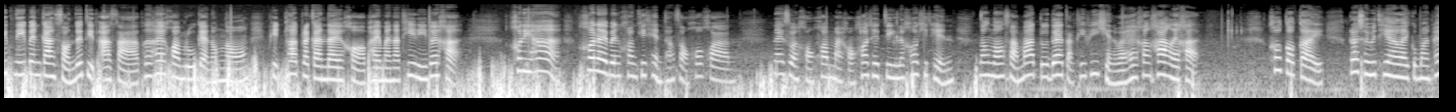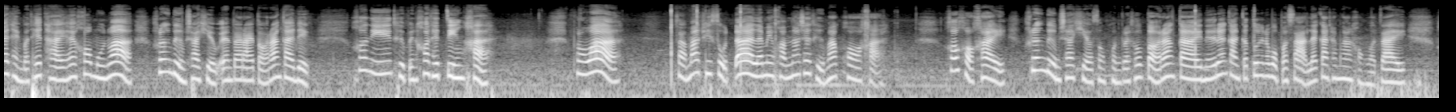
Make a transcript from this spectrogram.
ลิปนี้เป็นการสอนด้วยจิตอาสาเพื่อให้ความรู้แก่น้องๆ ผิดพลาดประการใดขออภัยมาณที่นี้ด้วยค่ะ ข้อที่ 5 ข้อใดเป็นความคิดเห็นทั้งสองข้อความ ในส่วนของความหมายของข้อเท็จจริง และข้อคิดเห็น น้องๆ สามารถดูได้จากที่พี่เขียนไว้ให้ข้างๆ เลยค่ะ ข้อกอไก่ ราชวิทยาลัยกุมารแพทย์แห่งประเทศไทยให้ข้อมูลว่าเครื่องดื่มชาเขียวอันตรายต่อร่างกายเด็ก ข้อนี้ถือเป็นข้อเท็จจริงค่ะ เพราะว่า สามารถพิสูจน์ได้และมีความน่าเชื่อถือมากพอค่ะ ข้อขอไข่ เครื่องดื่มชาเขียวส่งผลกระทบต่อร่างกาย ในเรื่องการกระตุ้นระบบประสาทและการทำงานของหัวใจ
